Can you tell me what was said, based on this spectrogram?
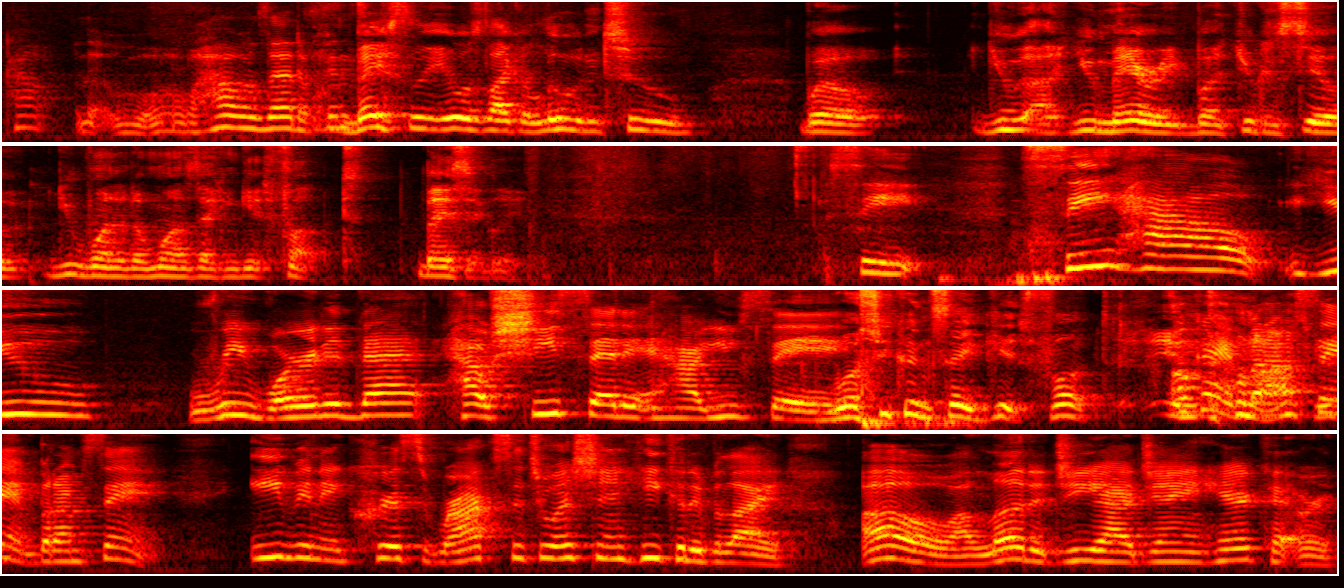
How, how was that offensive? Basically, it was like alluding to, well, you uh, you married, but you can still you one of the ones that can get fucked. Basically, See, see how you reworded that? How she said it and how you said. well, she couldn't say get fucked. Okay, but I'm saying, but I'm saying, even in Chris Rock's situation, he could have been like, "Oh, I love the GI Jane haircut," or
